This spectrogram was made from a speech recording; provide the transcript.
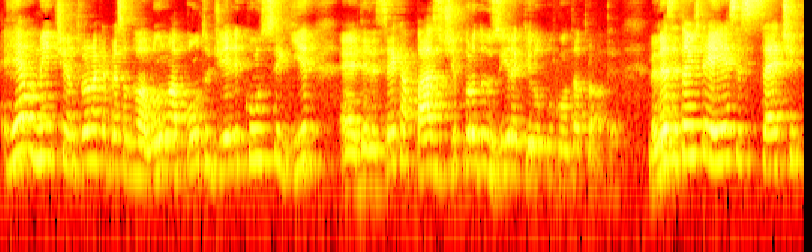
realmente entrou na cabeça do aluno a ponto de ele conseguir, é, dele ser capaz de produzir aquilo por conta própria? Beleza? Então a gente tem aí esses sete,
